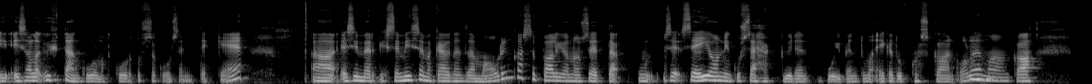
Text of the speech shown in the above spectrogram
ei, ei saa olla yhtään kulmat kurtussa, kun sen tekee. Uh, esimerkiksi se, missä mä käytän tätä Maurin kanssa paljon, on se, että se, se ei ole niin kuin sähäkkyyden huipentuma, eikä tule koskaan mm. olemaankaan, mm.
